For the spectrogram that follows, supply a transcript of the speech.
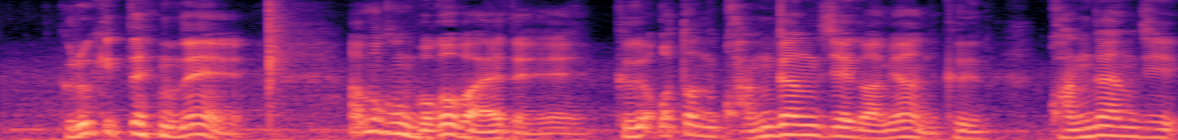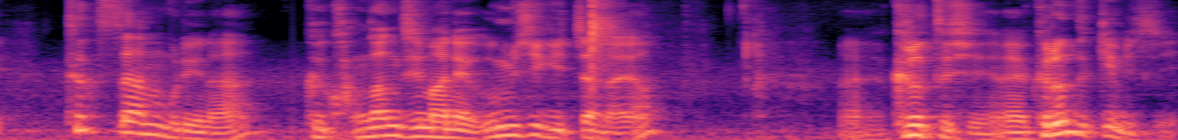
그렇기 때문에 한번 꼭 먹어봐야 돼. 그 어떤 관광지에 가면 그 관광지 특산물이나 그 관광지만의 음식 있잖아요. 예, 그렇듯이 예, 그런 느낌이지.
